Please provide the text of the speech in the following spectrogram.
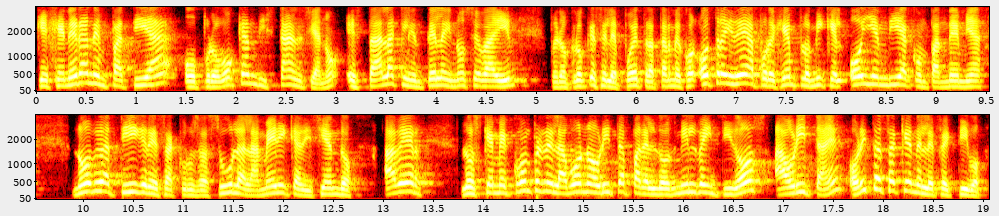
que generan empatía o provocan distancia, ¿no? Está la clientela y no se va a ir, pero creo que se le puede tratar mejor. Otra idea, por ejemplo, Miquel, hoy en día con pandemia, no veo a Tigres, a Cruz Azul, a la América diciendo, a ver, los que me compren el abono ahorita para el 2022, ahorita, ¿eh? Ahorita saquen el efectivo,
